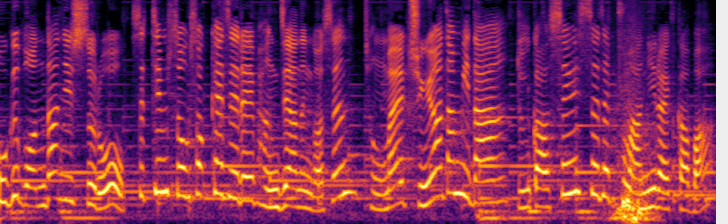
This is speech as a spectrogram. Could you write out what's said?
고급 원단일수록 스팀 속 석회질을 방지하는 것은 정말 중요하답니다. 누가 스위스 제품 아니랄까봐.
